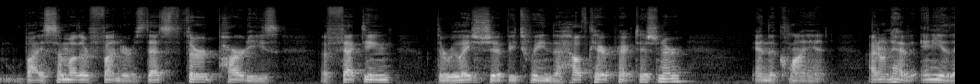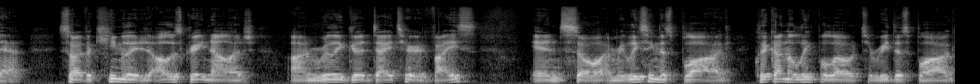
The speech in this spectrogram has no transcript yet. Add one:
by some other funders. That's third parties affecting the relationship between the healthcare practitioner and the client. I don't have any of that. So I've accumulated all this great knowledge on really good dietary advice. And so I'm releasing this blog. Click on the link below to read this blog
